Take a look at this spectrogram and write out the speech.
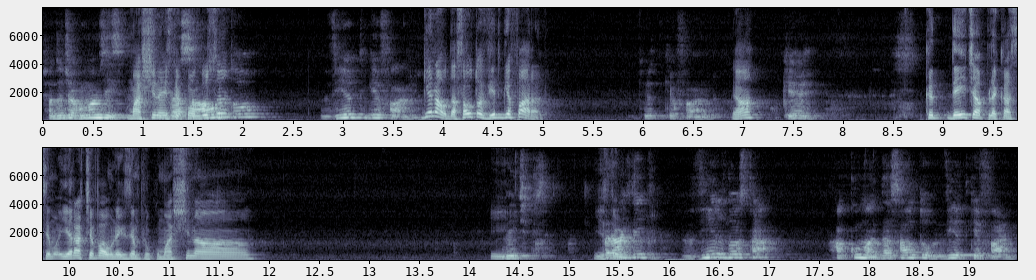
Și atunci, cum am zis, Mașina este das condusă? Auto wird gefahren. Genau, das Auto wird gefahren. Wird gefahren. Da? Ok. Că de aici plecase, era ceva, un exemplu cu mașina... E- Deci, Este practic, wird ăsta, acum, das Auto wird gefahren.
